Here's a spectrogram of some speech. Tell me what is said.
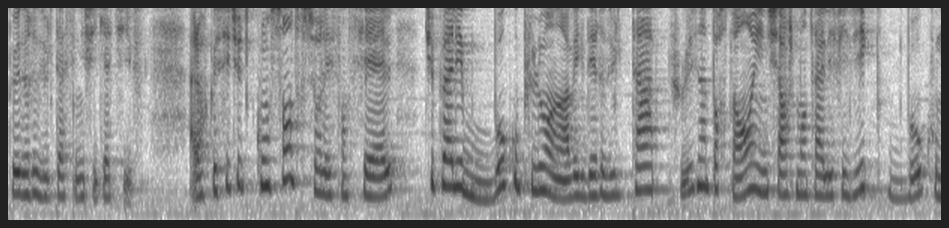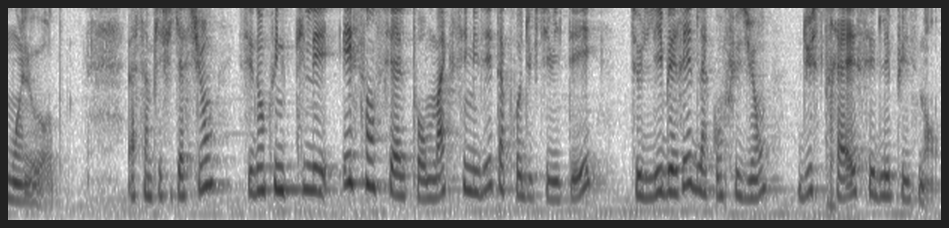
peu de résultats significatifs. Alors que si tu te concentres sur l'essentiel, tu peux aller beaucoup plus loin avec des résultats plus importants et une charge mentale et physique beaucoup moins lourde. La simplification, c'est donc une clé essentielle pour maximiser ta productivité, te libérer de la confusion, du stress et de l'épuisement.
